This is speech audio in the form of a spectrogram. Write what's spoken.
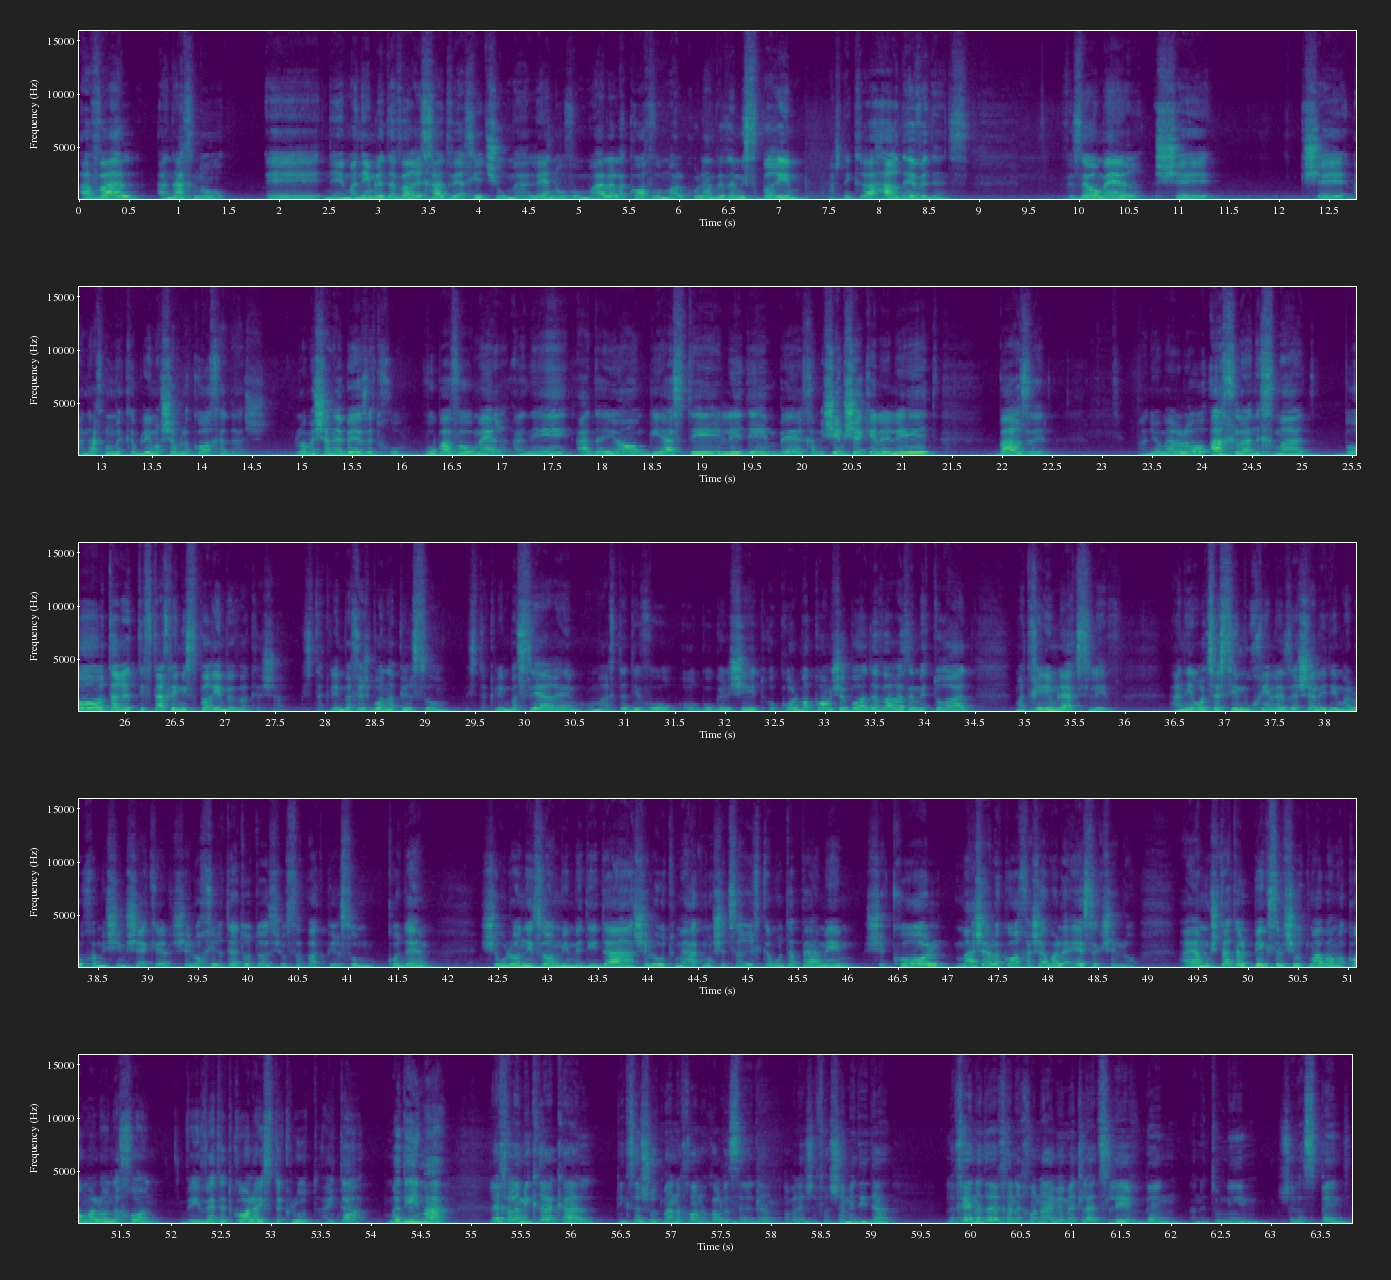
אבל אנחנו אה, נאמנים לדבר אחד ויחיד שהוא מעלינו, והוא מעל הלקוח והוא מעל כולם, וזה מספרים, מה שנקרא hard evidence. וזה אומר שכשאנחנו מקבלים עכשיו לקוח חדש, לא משנה באיזה תחום, והוא בא ואומר, אני עד היום גייסתי לידים ב-50 שקל לליד, ברזל. ואני אומר לו, אחלה, נחמד, בוא תפתח לי מספרים בבקשה. מסתכלים בחשבון הפרסום, מסתכלים ב-CRM, או מערכת הדיוור, או גוגל שיט, או כל מקום שבו הדבר הזה מתועד, מתחילים להצליב. אני רוצה סימוכין לזה שהלידים עלו 50 שקל, שלא חרטט אותו איזשהו ספק פרסום קודם, שהוא לא ניזון ממדידה שלא הוטמעה כמו שצריך. כמות הפעמים שכל מה שהלקוח חשב על העסק שלו היה מושתת על פיקסל שהוטמע במקום הלא נכון, ועיוות את כל ההסתכלות, הייתה מדהימה. לך על המקרה הקל. פיקסל שהוטמע נכון, הכל בסדר, אבל יש הפרשי מדידה. לכן הדרך הנכונה היא באמת להצליב בין הנתונים של הספנד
